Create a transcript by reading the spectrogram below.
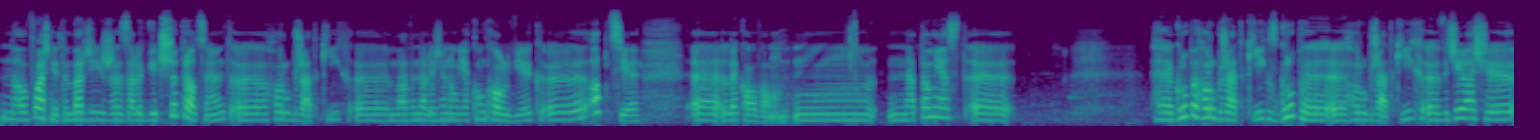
No właśnie, tym bardziej, że zaledwie 3% e, chorób rzadkich e, ma wynalezioną jakąkolwiek e, opcję lekową. Mm, Natomiast grupę chorób rzadkich, z grupy chorób rzadkich wydziela się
